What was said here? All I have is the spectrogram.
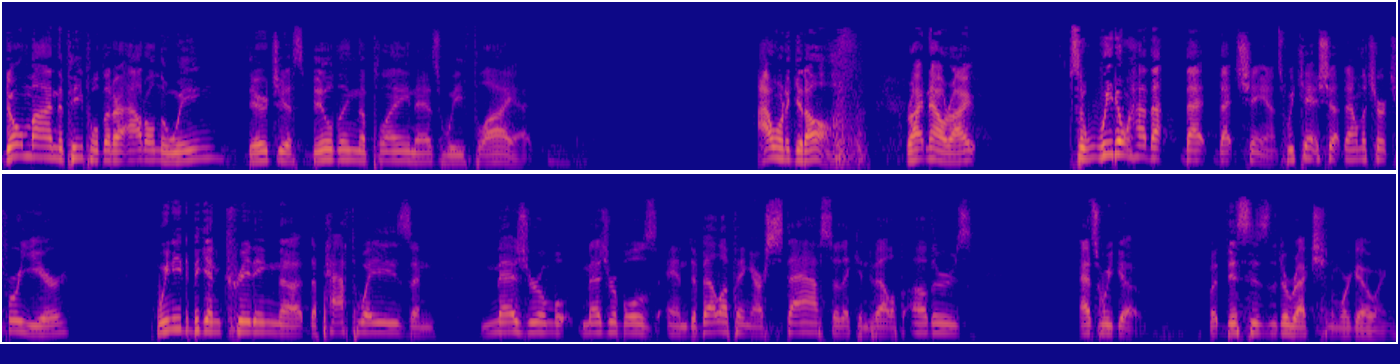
Don't mind the people that are out on the wing. They're just building the plane as we fly it. I want to get off right now, right? So we don't have that, that, that chance. We can't shut down the church for a year. We need to begin creating the, the pathways and measurable, measurables and developing our staff so they can develop others as we go. But this is the direction we're going.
